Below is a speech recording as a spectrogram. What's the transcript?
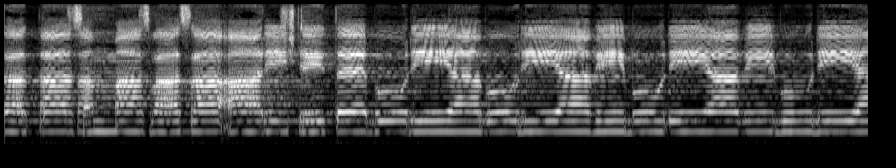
गता सम्मा श्वास आरिष्ठिते बुरिया बुरिया विबुरिया विबुरिया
